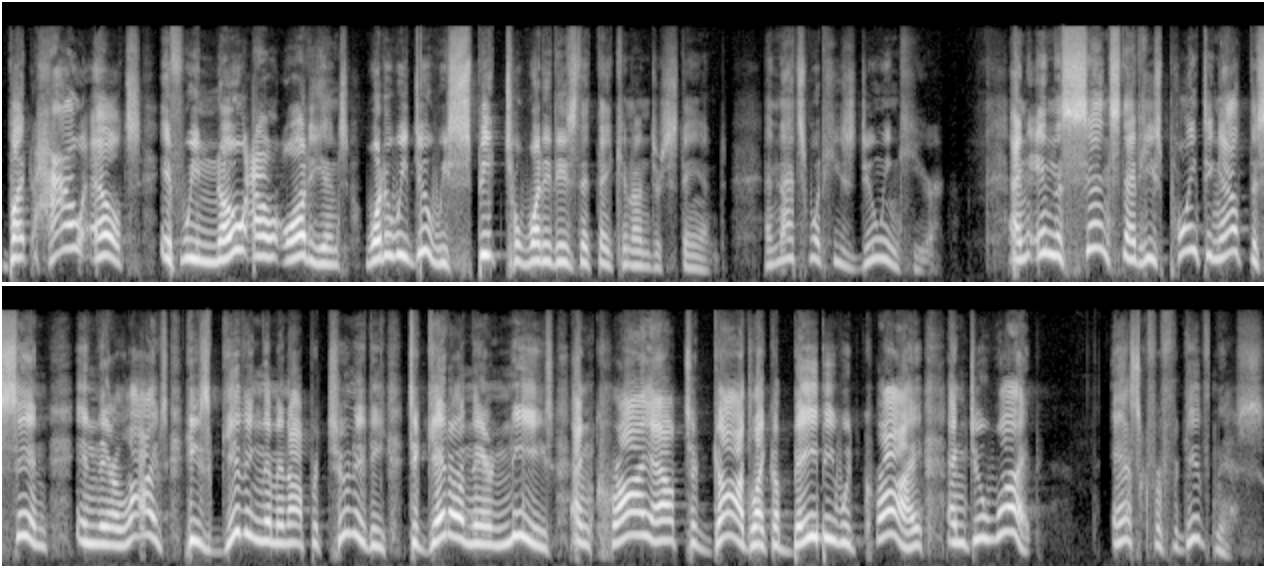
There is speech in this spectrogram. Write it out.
But how else, if we know our audience, what do we do? We speak to what it is that they can understand. And that's what he's doing here. And in the sense that he's pointing out the sin in their lives, he's giving them an opportunity to get on their knees and cry out to God like a baby would cry and do what? Ask for forgiveness.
